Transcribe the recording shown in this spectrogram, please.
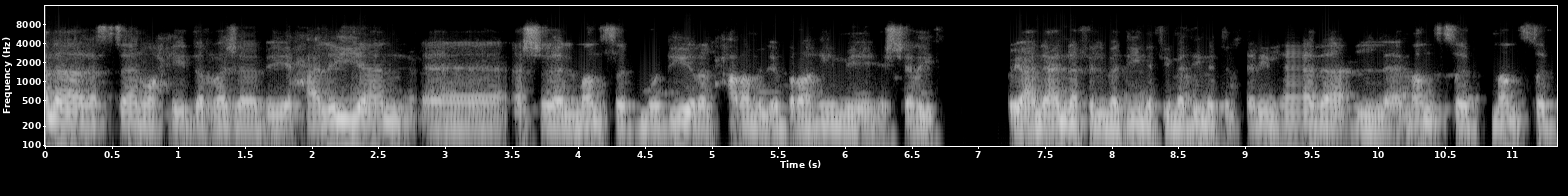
أنا غسان وحيد الرجبي حاليا آه، أشغل منصب مدير الحرم الإبراهيمي الشريف. ويعني عندنا في المدينة في مدينة الخليل هذا المنصب منصب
